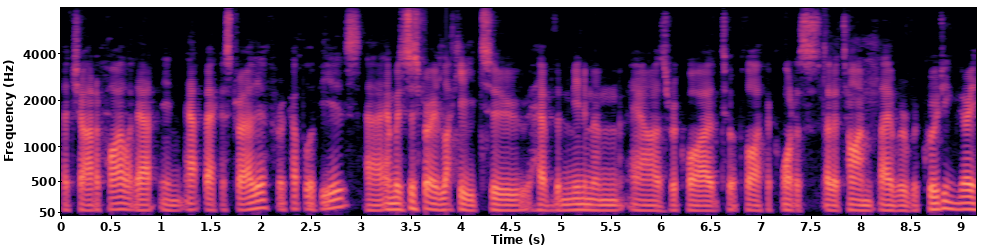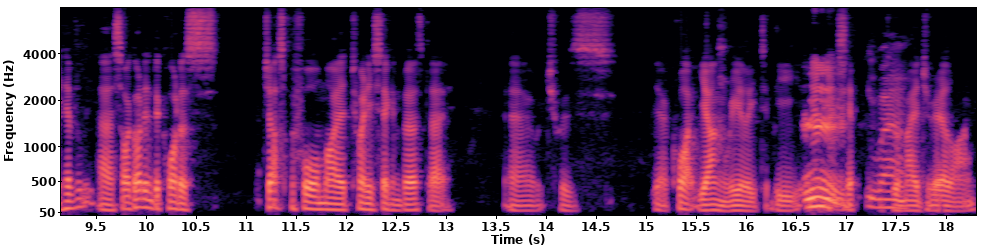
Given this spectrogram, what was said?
a, charter pilot out in outback Australia for a couple of years, uh, and was just very lucky to have the minimum hours required to apply for Qantas at a time they were recruiting very heavily. Uh, so I got into Qantas just before my 22nd birthday, uh, which was you know, quite young really to be mm. accepted wow. to a major airline.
